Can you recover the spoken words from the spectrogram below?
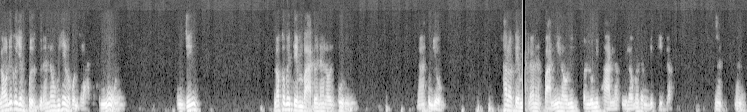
เรานี่ก็ยังปึกอยู่นะเราไม่ใช่ว่าคนฉลาดคนโง่เลยจริงๆเราก็ไม่เต็มบาทด้วยนะเราพูดนะคุณโยมถ้าเราเต็มบาทแล้วเนี่ยป่านนี้เรานี่บรรลุนิพพานแล้วคือเราไม่ต้องยึดติดแล้วนะนั่นแหละ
